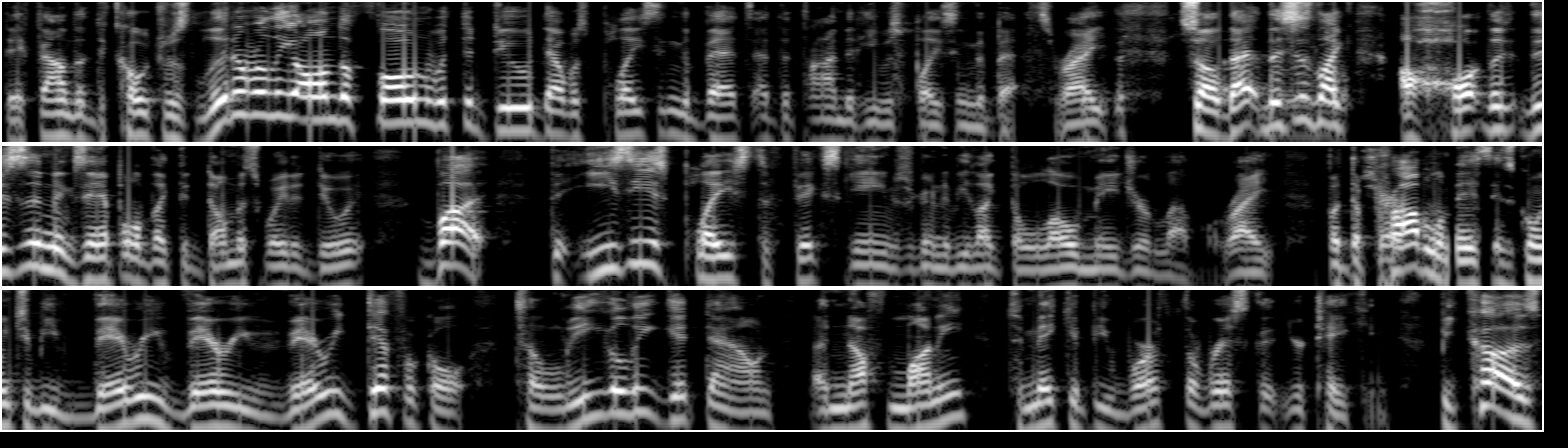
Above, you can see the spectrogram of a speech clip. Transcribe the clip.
they found that the coach was literally on the phone with the dude that was placing the bets at the time that he was placing the bets, right? so that this is like a whole, this is an example of like the dumbest way to do it. But the easiest place to fix games are going to be like the low major level, right? But the sure. problem is, it's going to be very, very, very difficult to legally get down enough money to make it be worth the risk that you're taking because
